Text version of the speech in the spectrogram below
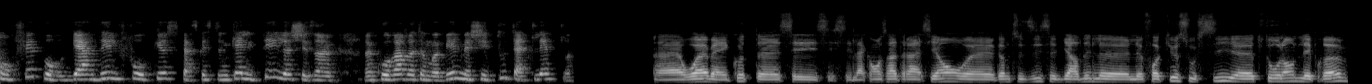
on fait pour garder le focus? Parce que c'est une qualité là, chez un, coureur automobile, mais chez tout athlète. Euh, oui, ben écoute, euh, c'est de la concentration. Euh, comme tu dis, c'est de garder le, focus aussi tout au long de l'épreuve.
